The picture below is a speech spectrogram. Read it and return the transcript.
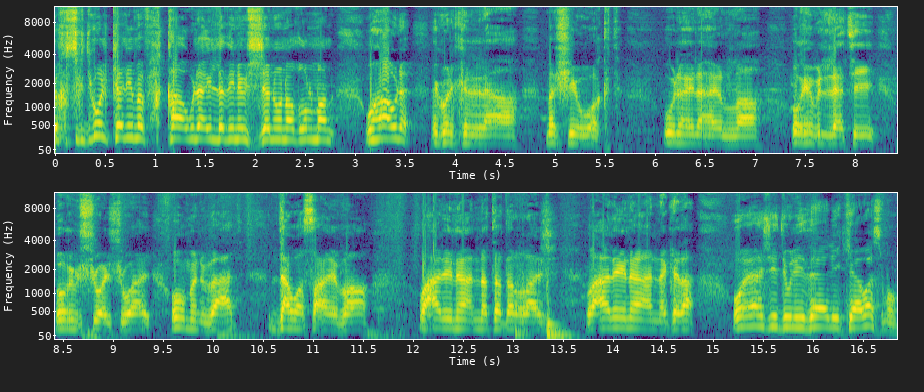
خصك تقول كلمة في حق هؤلاء الذين يسجنون ظلما وهؤلاء. يقول لك لا ماشي وقت. ولا إله إلا الله. وغيب اللاتي وغيب شوي شوي ومن بعد الدعوة صعبة وعلينا أن نتدرج وعلينا أن كذا. ويجد لذلك واسمه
